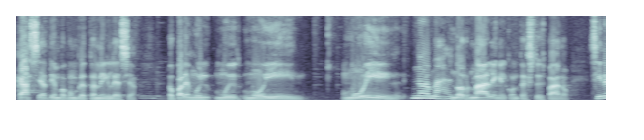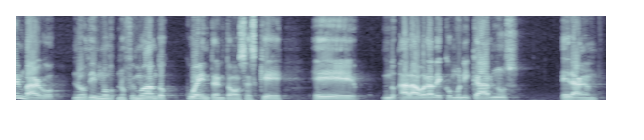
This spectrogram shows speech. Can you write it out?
casi a tiempo completo en la iglesia, lo cual es muy, muy, muy, muy Normal. normal en el contexto hispano. Sin embargo, nos, dimos, nos fuimos dando cuenta entonces que eh, a la hora de comunicarnos eran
